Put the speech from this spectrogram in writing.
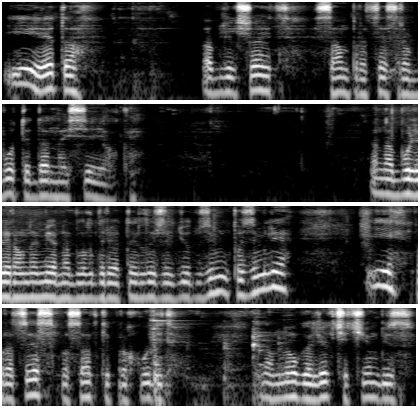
И это облегчает сам процесс работы данной сеялкой. Она более равномерно благодаря этой лыже идет по земле. И процесс посадки проходит намного легче, чем без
